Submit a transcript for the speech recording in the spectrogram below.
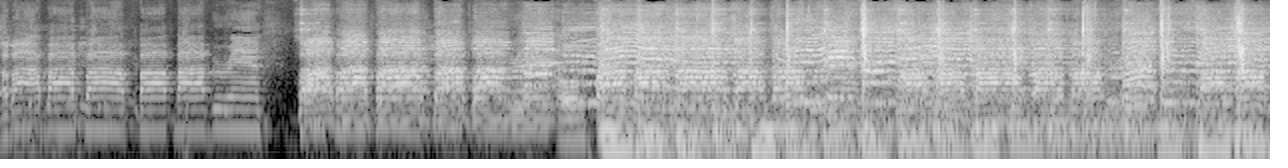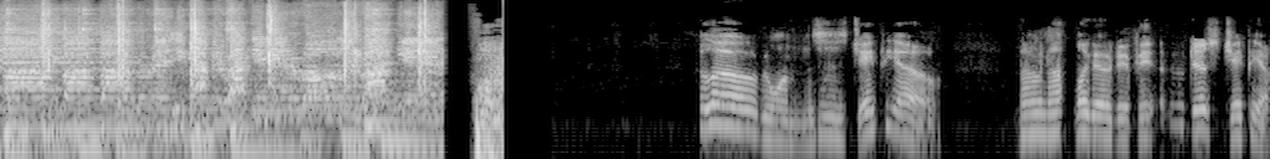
Ba ba ba ba Barbara Ann. Ba ba ba ba Barbara Ann. Oh ba ba ba ba Barbara Ann. Ba ba ba ba Barbara Ann. Ba ba ba ba Barbara Ann. You got me rocking and a rolling, rocking. Hello, everyone. This is JPO. No, not Lego JPO, just JPO.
